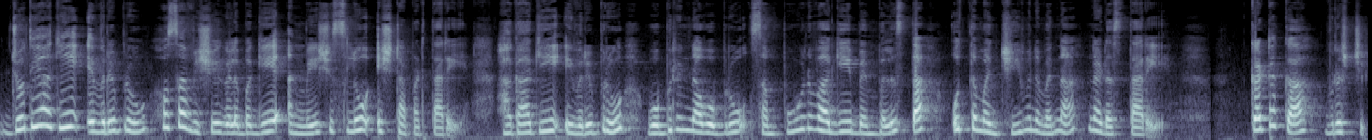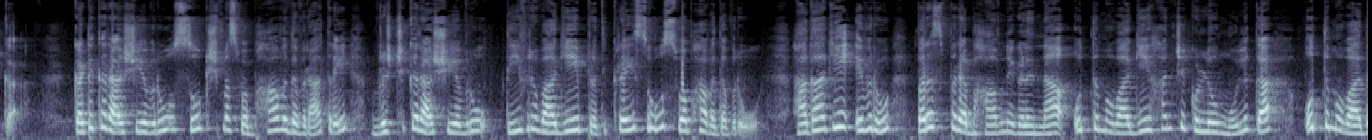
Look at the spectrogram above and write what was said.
ಜೊತೆಯಾಗಿ ಇವರಿಬ್ಬರು ಹೊಸ ವಿಷಯಗಳ ಬಗ್ಗೆ ಅನ್ವೇಷಿಸಲು ಇಷ್ಟಪಡ್ತಾರೆ. ಹಾಗಾಗಿ ಇವರಿಬ್ಬರು ಒಬ್ಬರನ್ನ ಒಬ್ಬರು ಸಂಪೂರ್ಣವಾಗಿ ಬೆಂಬಲಿಸ್ತಾ ಉತ್ತಮ ಜೀವನವನ್ನು ನಡೆಸ್ತಾರೆ. ಕಟಕ ವೃಶ್ಚಿಕ. ಕಟಕ ರಾಶಿಯವರು ಸೂಕ್ಷ್ಮ ಸ್ವಭಾವದವರಾದರೆ ವೃಶ್ಚಿಕ ರಾಶಿಯವರು ತೀವ್ರವಾಗಿ ಪ್ರತಿಕ್ರಿಯಿಸುವ ಸ್ವಭಾವದವರು. ಹಾಗಾಗಿ ಇವರು ಪರಸ್ಪರ ಭಾವನೆಗಳನ್ನು ಉತ್ತಮವಾಗಿ ಹಂಚಿಕೊಳ್ಳುವ ಮೂಲಕ ಉತ್ತಮವಾದ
